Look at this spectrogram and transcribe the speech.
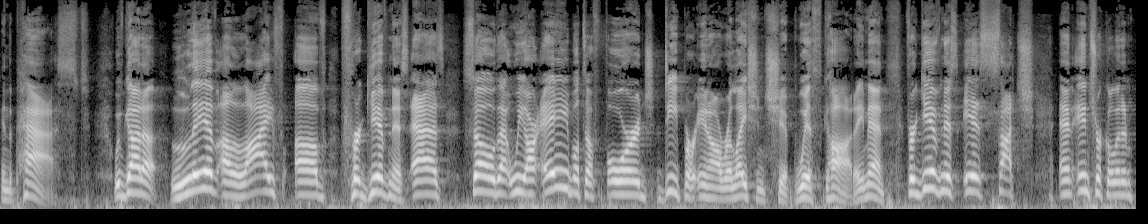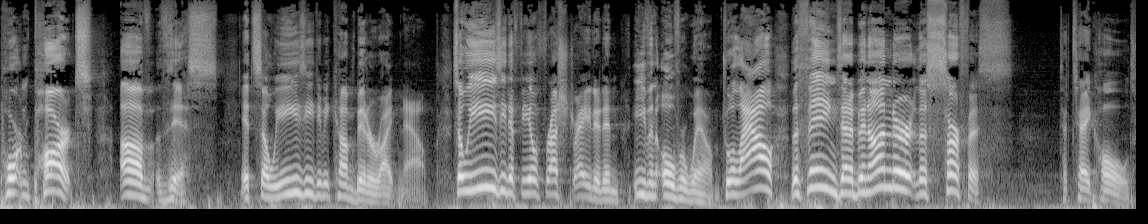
in the past. We've got to live a life of forgiveness as so that we are able to forge deeper in our relationship with God. Amen. Forgiveness is such an integral and important part of this. It's so easy to become bitter right now. So easy to feel frustrated and even overwhelmed. To allow the things that have been under the surface to take hold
